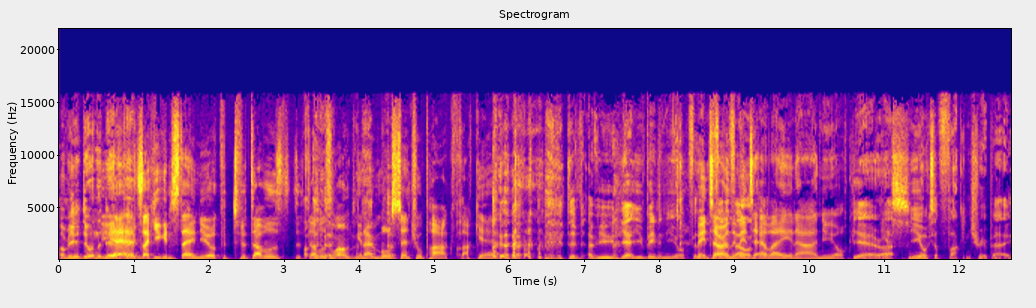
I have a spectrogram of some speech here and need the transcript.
I'm here doing the damn yeah, thing. it's like you can stay in New York for, for double as double as long. You know, more Central Park. Fuck yeah. Did, have you? Yeah, you've been in New York for Been the, to for only been to LA and uh, New York. Yeah, right. Yes. New York's a fucking trip, eh?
